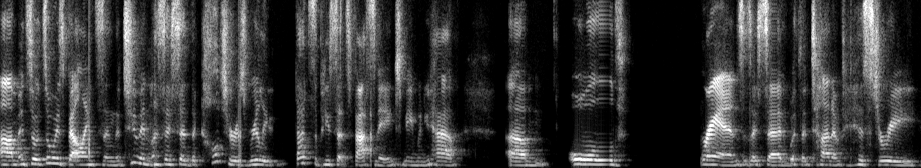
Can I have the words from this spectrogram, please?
Um, and so it's always balancing the two. And as I said, the culture is really that's the piece that's fascinating to me when you have um, old brands, as I said, with a ton of history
